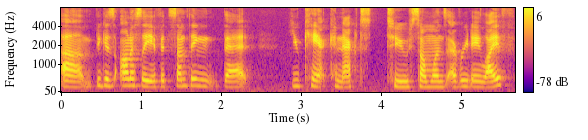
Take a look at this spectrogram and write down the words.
um, because honestly if it's something that you can't connect to someone's everyday life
